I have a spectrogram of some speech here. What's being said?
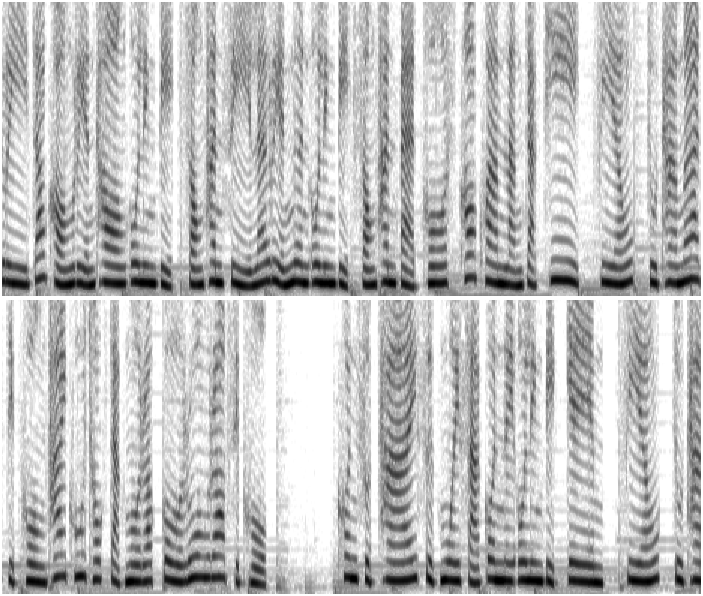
กรีเจ้าของเหรียญทองโอลิมปิก 2004 และเหรียญเงินโอลิมปิก 2008 โพสต์ข้อความหลังจากที่ เฟี้ยว จุฑามาศจิตรพงศ์พ่ายคู่ชกจากโมร็อกโกร่วงรอบ 16 คนสุดท้ายศึกมวยสากลในโอลิมปิกเกมส์ เฟี้ยว จุฑา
